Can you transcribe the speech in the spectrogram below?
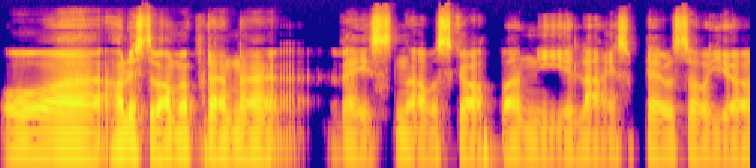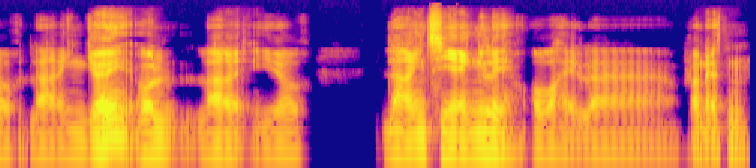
og har lyst til å være med på denne reisen av å skape nye læringsopplevelser og gjøre læring gøy, og lære, gjøre læring tilgjengelig over hele planeten.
